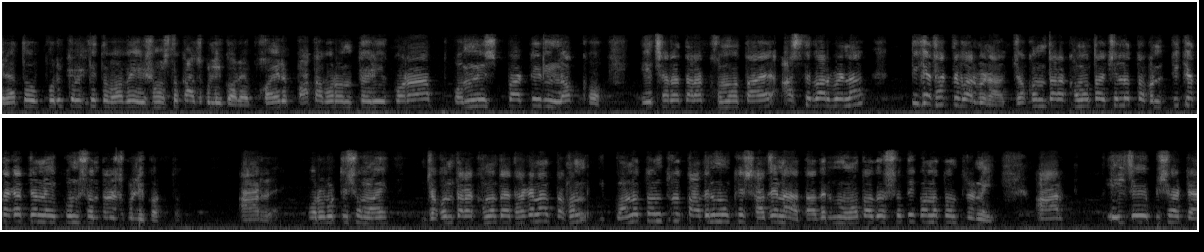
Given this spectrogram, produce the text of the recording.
এরা তো পরিকল্পিত ভাবে এই সমস্ত কাজগুলি করে। ভয়ের বাতাবরণ তৈরি করা কমিউনিস্ট পার্টির লক্ষ্য। এছাড়া তারা ক্ষমতায় আসতে পারবে না, টিকে থাকতে পারবে না। যখন তারা ক্ষমতায় ছিল তখন টিকে থাকার জন্য কোন সন্ত্রাসগুলি করত। আর পরবর্তী সময় যখন তারা ক্ষমতায় থাকে না, তখন গণতন্ত্র তাদের মুখে সাজে না, তাদের মতাদর্শতেই গণতন্ত্র নেই। আর এই যে বিষয়টা,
